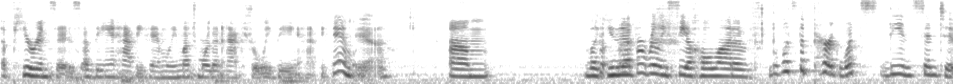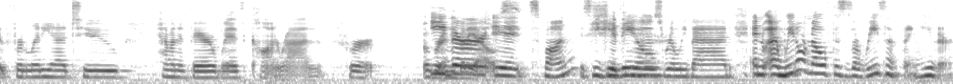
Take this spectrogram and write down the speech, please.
appearances of being a happy family, much more than actually being a happy family? Yeah. Um, like But- you never really see a whole lot of But what's the perk? What's the incentive for Lydia to have an affair with Conrad for over either it's fun Is he she giving her- feels really bad and and we don't know if this is a recent thing either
